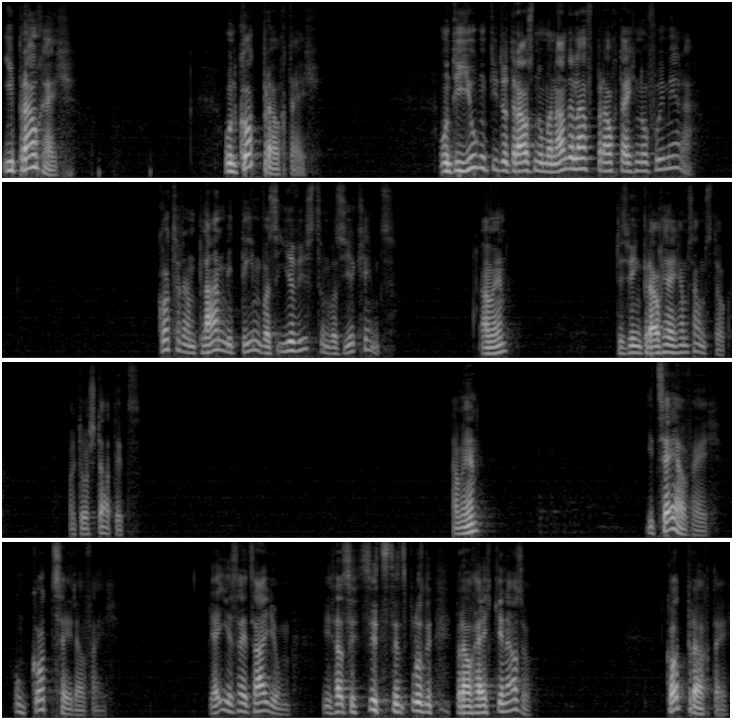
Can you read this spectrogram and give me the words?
ich brauche euch. Und Gott braucht euch. Und die Jugend, die da draußen umeinander läuft, braucht euch noch viel mehr. Gott hat einen Plan mit dem, was ihr wisst und was ihr kennt. Amen. Deswegen brauche ich euch am Samstag, weil da startet. Amen. Ich zähle auf euch und Gott zählt auf euch. Ja, ihr seid auch jung. Ich sitze jetzt bloß Ich brauche euch genauso. Gott braucht euch.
